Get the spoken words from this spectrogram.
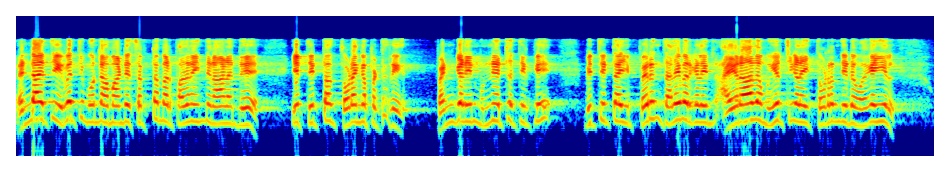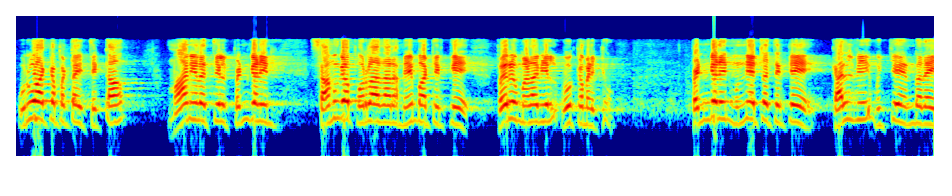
இரண்டாயிரத்தி இருபத்தி மூன்றாம் ஆண்டு செப்டம்பர் பதினைந்து நாளன்று இத்திட்டம் தொடங்கப்பட்டது. பெண்களின் முன்னேற்றத்திற்கு வித்திட்ட இப்பெருந்தலைவர்களின் அயராத முயற்சிகளை தொடர்ந்திடும் வகையில் உருவாக்கப்பட்ட இத்திட்டம். மாநிலத்தில் பெண்களின் சமூக பொருளாதார மேம்பாட்டிற்கு பெருமளவில் ஊக்கமளிக்கும். பெண்களின் முன்னேற்றத்திற்கு கல்வி முக்கியம் என்பதை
